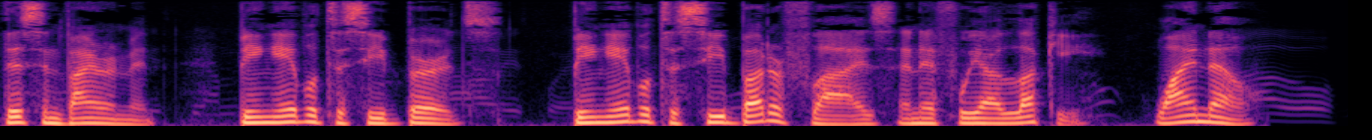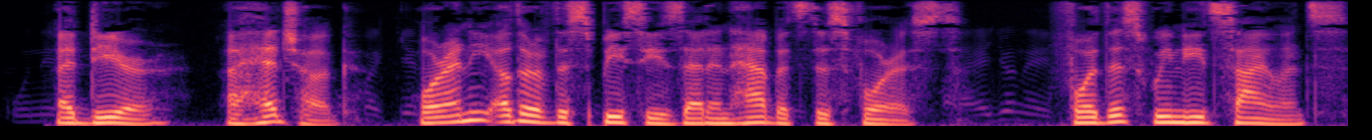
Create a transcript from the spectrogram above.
this environment, being able to see birds, being able to see butterflies, and if we are lucky, why no? A deer, a hedgehog, or any other of the species that inhabits this forest. For this we need silence,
